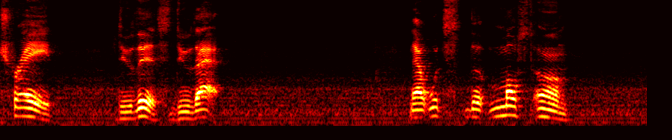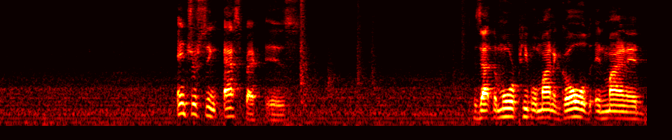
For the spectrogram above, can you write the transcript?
trade, do this, do that. Now, what's the most um interesting aspect is is that the more people mined gold and mined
